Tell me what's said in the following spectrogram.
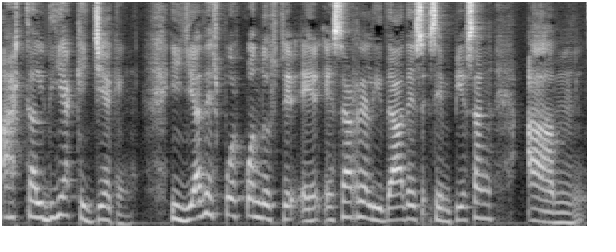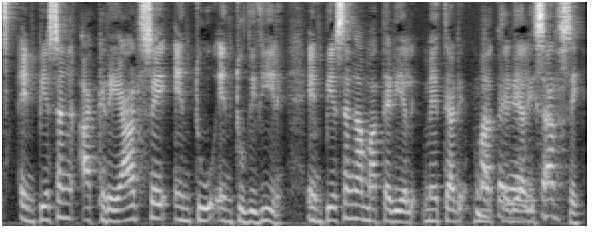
hasta el día que lleguen y ya después cuando eh, esas realidades se empiezan a, empiezan a crearse en tu, en tu vivir, empiezan a materializarse,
